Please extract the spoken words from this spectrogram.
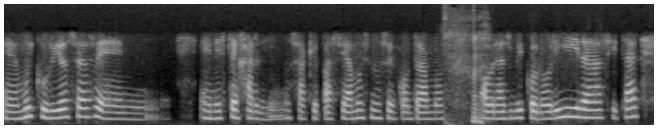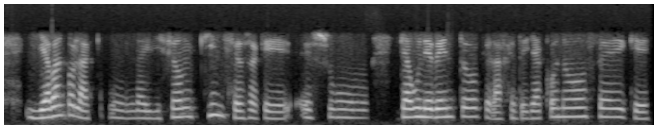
muy curiosas en, en este jardín, o sea que paseamos y nos encontramos obras muy coloridas y tal, y ya van por la, la, edición 15, o sea que es un, ya un evento que la gente ya conoce y que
